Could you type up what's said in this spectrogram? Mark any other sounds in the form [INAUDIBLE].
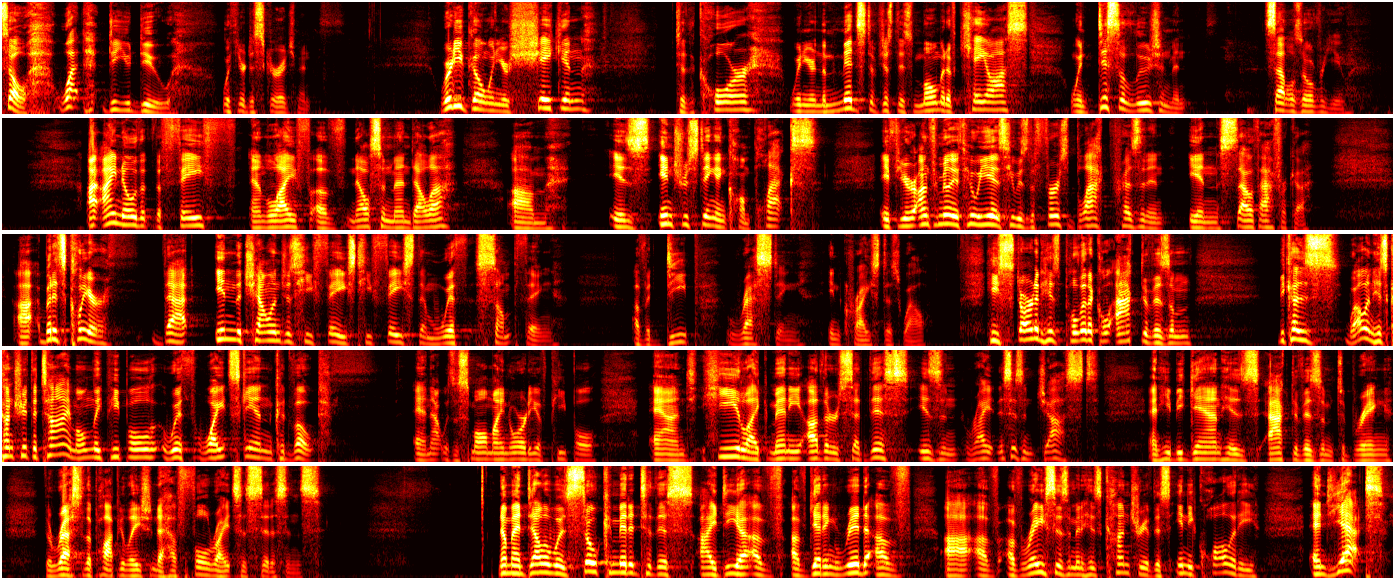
So, what do you do with your discouragement? Where do you go when you're shaken to the core, when you're in the midst of just this moment of chaos, when disillusionment settles over you? I, I know that the faith and life of Nelson Mandela um, is interesting and complex. If you're unfamiliar with who he is, he was the first black president in South Africa. Uh, but it's clear that in the challenges he faced, he faced them with something of a deep resting in Christ as well. He started his political activism because, well, in his country at the time, only people with white skin could vote. And that was a small minority of people. And he, like many others, said, This isn't right. This isn't just. And he began his activism to bring the rest of the population to have full rights as citizens. Now, Mandela was so committed to this idea of, of getting rid of, uh, of, of racism in his country, of this inequality, and yet,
